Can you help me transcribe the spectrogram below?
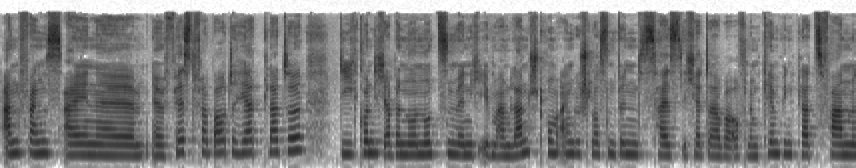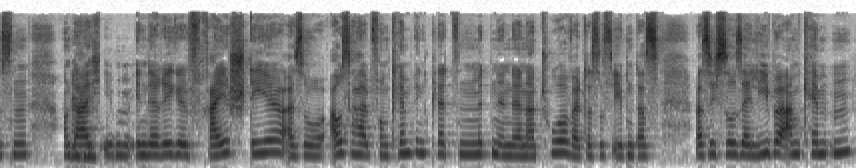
anfangs eine äh, fest verbaute Herdplatte, die konnte ich aber nur nutzen, wenn ich eben am Landstrom angeschlossen bin. Das heißt, ich hätte aber auf einem Campingplatz fahren müssen. Und mhm. da ich eben in der Regel frei stehe, also außerhalb von Campingplätzen, mitten in der Natur, weil das ist eben das, was ich so sehr liebe am Campen,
